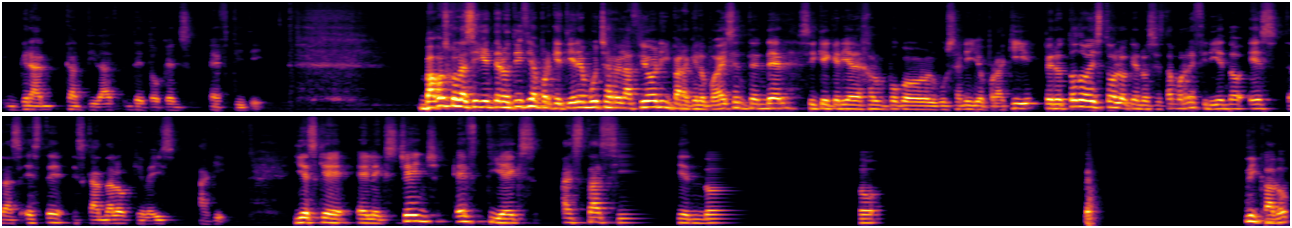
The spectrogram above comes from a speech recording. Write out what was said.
gran cantidad de tokens FTT. Vamos con la siguiente noticia porque tiene mucha relación y para que lo podáis entender, sí que quería dejar un poco el gusanillo por aquí, pero todo esto a lo que nos estamos refiriendo es tras este escándalo que veis aquí. Y es que el exchange FTX está siendo publicado.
